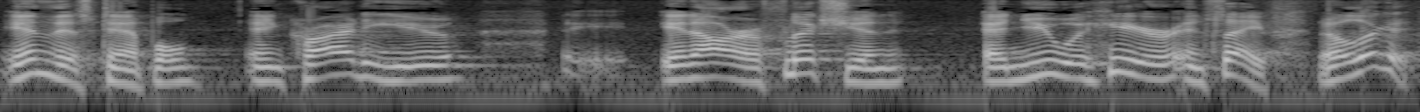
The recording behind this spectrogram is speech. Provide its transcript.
in this temple, and cry to you in our affliction, and you will hear and save. Now look at it.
